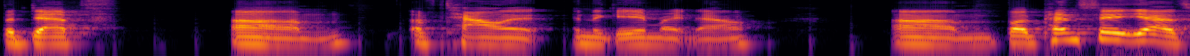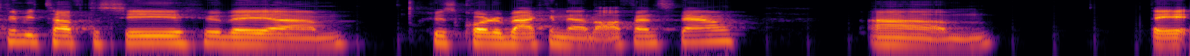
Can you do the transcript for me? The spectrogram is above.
the depth um, of talent in the game right now. Um, but Penn State, yeah, it's gonna be tough to see who they um, who's quarterbacking that offense now. Um, they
